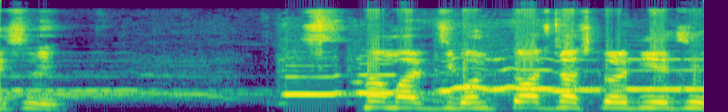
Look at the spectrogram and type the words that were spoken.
এসে আমার জীবন তছনছ করে দিয়েছে।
